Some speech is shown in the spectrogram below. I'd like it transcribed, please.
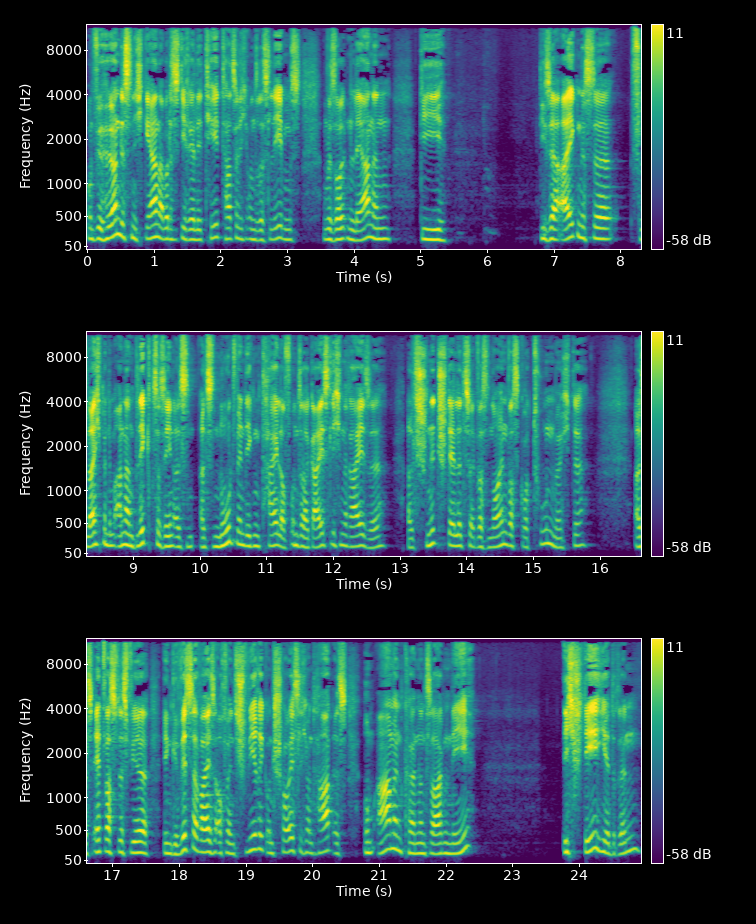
Und wir hören das nicht gern, aber das ist die Realität tatsächlich unseres Lebens. Und wir sollten lernen, die, diese Ereignisse vielleicht mit einem anderen Blick zu sehen, als, als notwendigen Teil auf unserer geistlichen Reise, als Schnittstelle zu etwas Neuem, was Gott tun möchte als etwas, das wir in gewisser Weise, auch wenn es schwierig und scheußlich und hart ist, umarmen können und sagen, nee, ich stehe hier drin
